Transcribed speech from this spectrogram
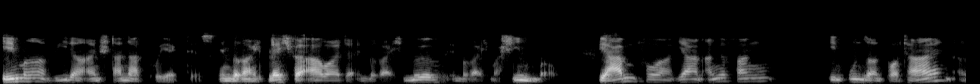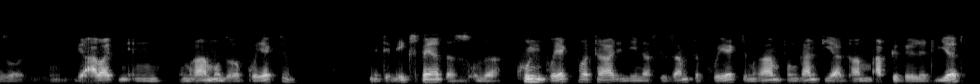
immer wieder ein Standardprojekt ist. Im Bereich Blechverarbeiter, im Bereich Möbel, im Bereich Maschinenbau. Wir haben vor Jahren angefangen, in unseren Portalen, also wir arbeiten in, im Rahmen unserer Projekte mit dem Expert, das ist unser Kundenprojektportal, in dem das gesamte Projekt im Rahmen von Gantt-Diagrammen abgebildet wird.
